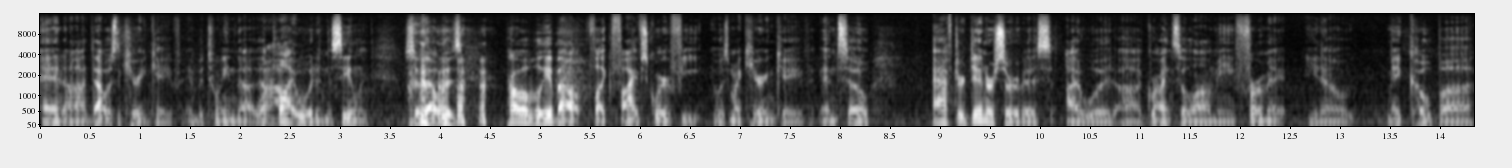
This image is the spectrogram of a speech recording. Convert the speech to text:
and uh, that was the curing cave in between the, Wow. plywood and the ceiling. So that was probably about like five square feet. It was my curing cave, and so after dinner service, I would uh, grind salami, ferment, you know, make coppa,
